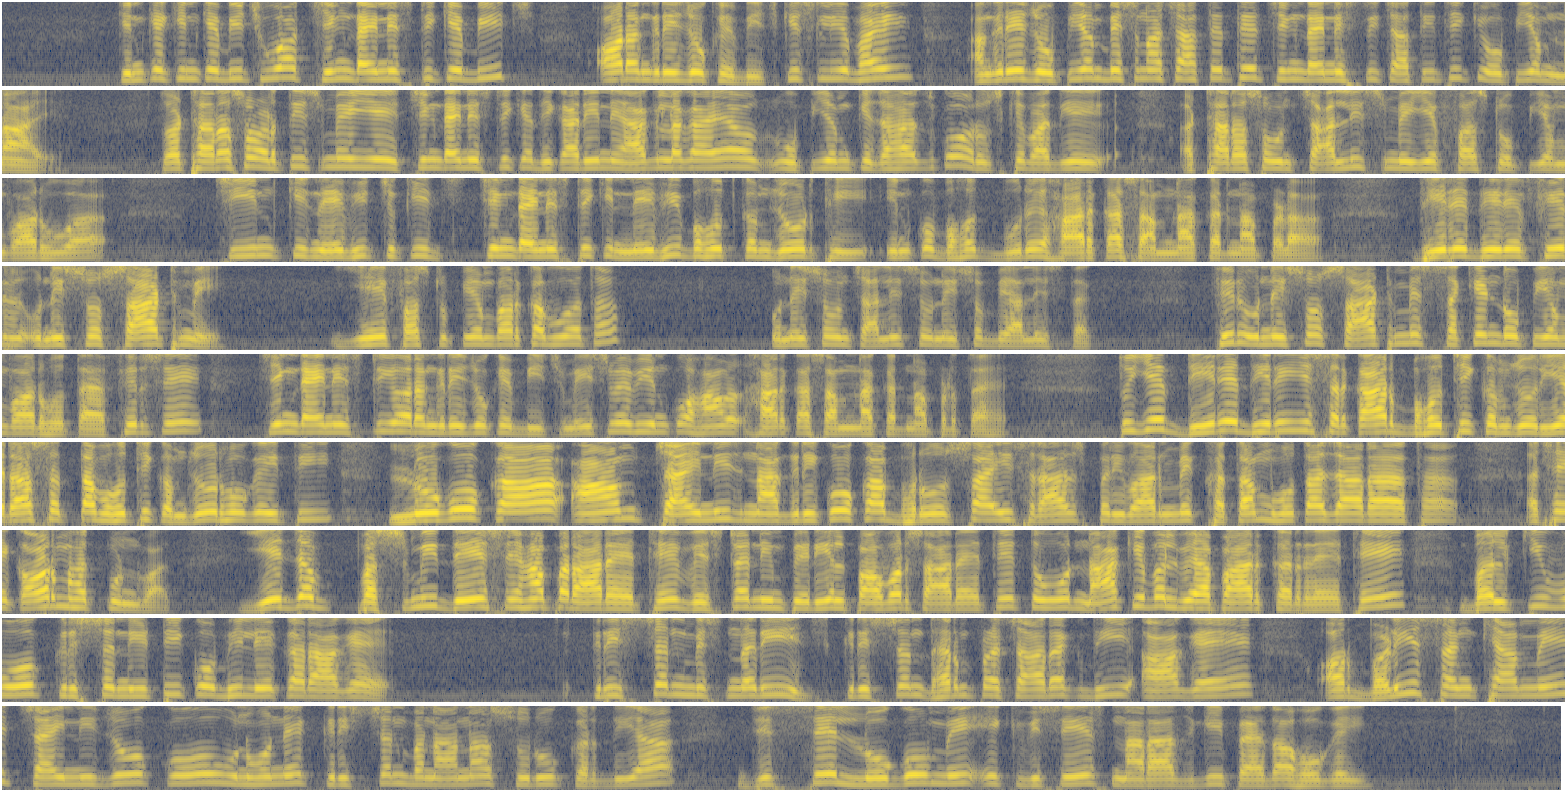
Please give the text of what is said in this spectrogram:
किनके किनके बीच हुआ? चिंग डायनेस्टी के बीच और अंग्रेज़ों के बीच। किस लिए भाई? अंग्रेज़ ओपियम बेचना चाहते थे, चिंग डायनेस्टी चाहती थी कि ओपियम ना आए। तो 1838 में ये चिंग डायनेस्टी के अधिकारी ने आग लगाया ओपीएम के जहाज़ को और उसके बाद ये अठारह में ये फ़र्स्ट ओपीएम वार हुआ। चीन की नेवी चूँकि, चिंग डायनेस्टी की नेवी बहुत कमज़ोर थी। इनको बहुत बुरे हार का सामना करना पड़ा। धीरे धीरे फिर 1960 में ये फ़र्स्ट ओपीएम वार कब हुआ था? उन्नीस से उन्नीस सौ बयालीस तक। फिर 1960 में सेकेंड ओपियम वार होता है, फिर से चिंग डायनेस्टी और अंग्रेज़ों के बीच में, इसमें भी इनको हार हार का सामना करना पड़ता है। तो ये धीरे धीरे ये सरकार बहुत ही कमज़ोर, ये राज सत्ता बहुत ही कमज़ोर हो गई थी। लोगों का, आम चाइनीज़ नागरिकों का भरोसा इस राज परिवार में ख़त्म होता जा रहा था। अच्छा एक और महत्वपूर्ण बात, ये जब पश्चिमी देश यहाँ पर आ रहे थे वेस्टर्न इंपेरियल पावर्स आ रहे थे तो वो ना केवल व्यापार कर रहे थे, बल्कि वो क्रिश्चनिटी को भी लेकर आ गए। क्रिश्चियन मिशनरीज क्रिश्चियन धर्म प्रचारक भी आ गए और बड़ी संख्या में चाइनीज़ों को उन्होंने क्रिश्चियन बनाना शुरू कर दिया, जिससे लोगों में एक विशेष नाराज़गी पैदा हो गई।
